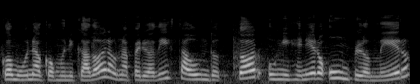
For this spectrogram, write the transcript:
como una comunicadora, una periodista, un doctor, un ingeniero, un plomero,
